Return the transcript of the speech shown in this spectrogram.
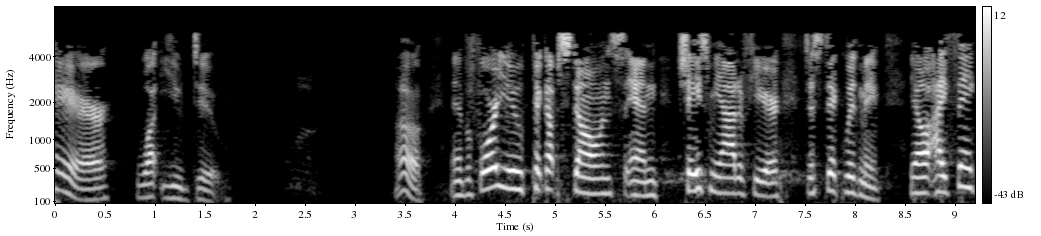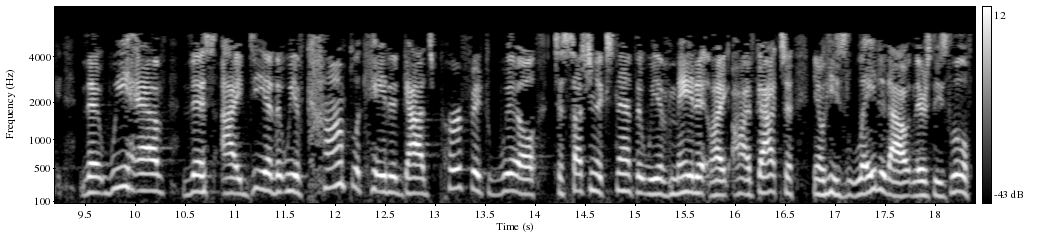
care what you do. Oh, and before you pick up stones and chase me out of here, just stick with me. You know, I think that we have this idea that we have complicated God's perfect will to such an extent that we have made it like, oh, I've got to, you know, He's laid it out and there's these little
